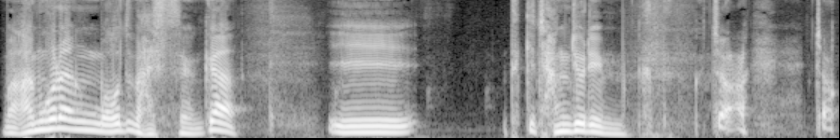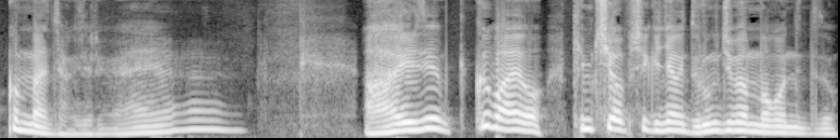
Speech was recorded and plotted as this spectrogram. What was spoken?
뭐 아무거나 먹어도 맛있어요. 그러니까 이 특히 장조림 조, 조금만 장조림. 에휴. 아 이제 그 봐요. 김치 없이 그냥 누룽지만 먹었는데도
